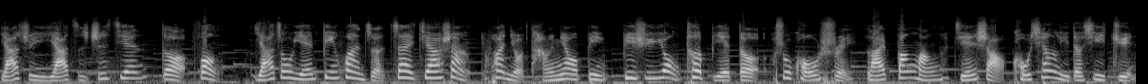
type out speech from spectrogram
牙齿与牙齿之间的缝。牙周炎病患者再加上患有糖尿病，必须用特别的漱口水来帮忙减少口腔里的细菌。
